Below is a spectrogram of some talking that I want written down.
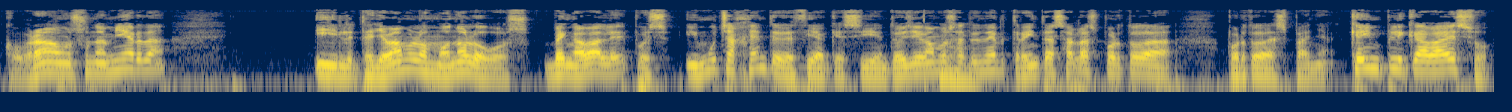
cobrábamos una mierda y te llevamos los monólogos. Venga, vale, pues. Y mucha gente decía que sí. Entonces llegamos a tener 30 salas por toda, por toda España. ¿Qué implicaba eso?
